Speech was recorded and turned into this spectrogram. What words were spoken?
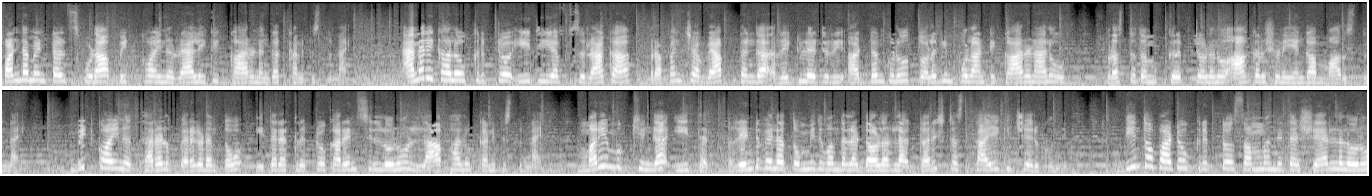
ఫండమెంటల్స్ కూడా బిట్ కాయిన్ ర్యాలీకి కారణంగా కనిపిస్తున్నాయి. అమెరికాలో క్రిప్టో ఈటీఎఫ్స్ రాక ప్రపంచ వ్యాప్తంగా రెగ్యులేటరీ అడ్డంకులు తొలగింపు లాంటి కారణాలు ప్రస్తుతం క్రిప్టోలను ఆకర్షణీయంగా మారుస్తున్నాయి. బిట్ కాయిన్ ధరలు పెరగడంతో ఇతర క్రిప్టో కరెన్సీల్లోనూ లాభాలు కనిపిస్తున్నాయి. మరీ ముఖ్యంగా ఈథర్ రెండు వేల తొమ్మిది వందల డాలర్ల గరిష్ట స్థాయికి చేరుకుంది. దీంతో పాటు క్రిప్టో సంబంధిత షేర్లలోనూ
